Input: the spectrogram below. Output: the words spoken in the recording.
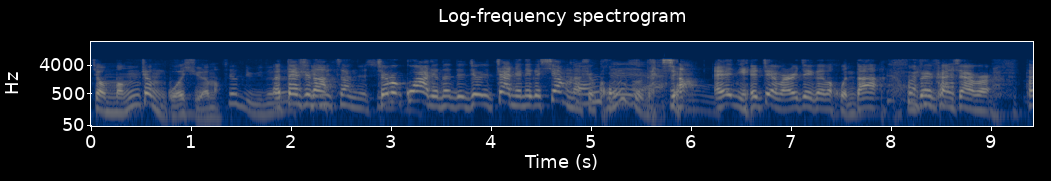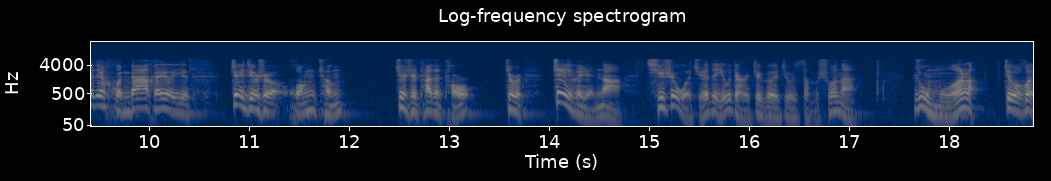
叫蒙正国学嘛。这女的，呃，但是呢前面挂着呢，就是站着那个像呢是孔子孔子的像。哎，你看这玩意儿这个混搭，你再看下边，他这混搭很有意思。这就是皇城，这是他的头，就是这个人呐。其实我觉得有点这个，就是怎么说呢，入魔了。就会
